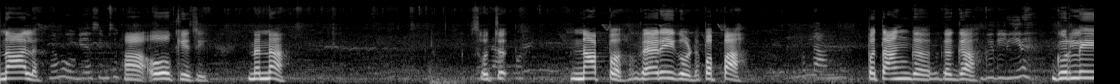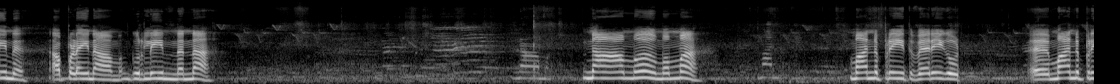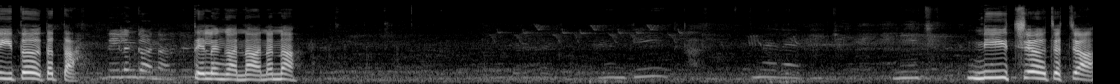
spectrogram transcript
ਨਾਲ। ਹੋ ਗਿਆ ਸਿਮ ਹਾਂ ਓਕੇ ਜੀ। ਨੰਨਾ। ਸੋਚੋ। ਨੱਪ। ਵੈਰੀ ਗੁੱਡ ਪੱਪਾ। ਪਤੰਗ। ਪਤੰਗ ਗੱਗਾ। ਗੁਰਲੀਨ। ਗੁਰਲੀਨ। ਆਪਣਾ ਹੀ ਨਾਮ ਗੁਰਲੀਨ ਨੰਨਾ? ਨਾਮ। ਨਾਮ ਮੰਮਾ? ਮਨ ਮਨਪ੍ਰੀਤ ਵੈਰੀ ਗੁੱਡ ਮਨਪ੍ਰੀਤ ਤੱਤਾ। ਤੇਲੰਗਾਨਾ। ਤੇਲੰਗਾਨਾ ਨੰਨਾ? ਨੀਚ ਚੱਚਾ।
